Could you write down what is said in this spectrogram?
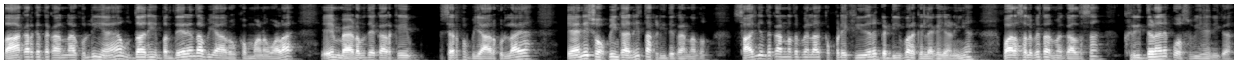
ਤਾਂ ਕਰਕੇ ਦੁਕਾਨਾਂ ਖੁੱਲੀਆਂ ਆ। ਉਦਾਂ ਨਹੀਂ ਬੰਦੇ ਰਹਿੰਦਾ ਬਾਜ਼ਾਰ ਉਹ ਖਮਾਣੋਂ ਵਾਲਾ। ਇਹ ਮੈਡਮ ਦੇ ਕਰਕੇ ਸਿਰਫ ਬਾਜ਼ਾਰ ਖੁੱਲਾ ਆ ਇਹ ਨਹੀਂ ਸ਼ਾਪਿੰਗ ਕਰਨੀ ਤਕੜੀ ਦੁਕਾਨਾਂ ਤੋਂ। ਸਾਰੀਆਂ ਦੁਕਾਨਾਂ ਤੋਂ ਪਹਿਲਾਂ ਕੱਪੜੇ ਖਰੀਦਣੇ ਗੱਡੀ ਭਰ ਕੇ ਲੈ ਕੇ ਜਾਣੀ ਆ। ਪਰ ਅਸਲ ਵਿੱਚ ਤੁਹਾਨੂੰ ਮੈਂ ਗੱਲ ਦੱਸਾਂ, ਖਰੀਦਣਾ ਨੇ ਕੁਛ ਵੀ ਹੈ ਨਹੀਂਗਾ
